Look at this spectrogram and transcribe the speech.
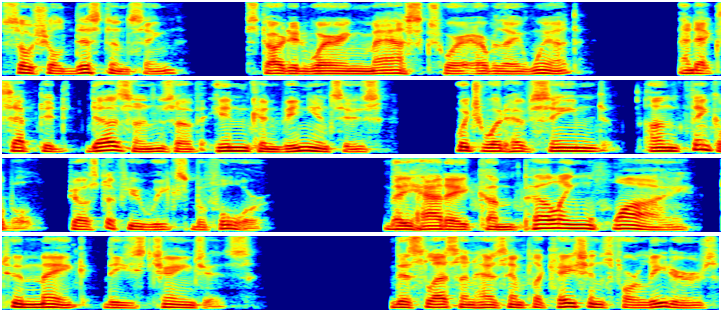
social distancing, started wearing masks wherever they went, and accepted dozens of inconveniences which would have seemed unthinkable just a few weeks before. They had a compelling why to make these changes. This lesson has implications for leaders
